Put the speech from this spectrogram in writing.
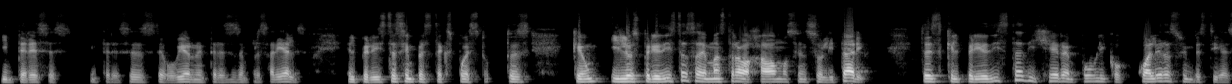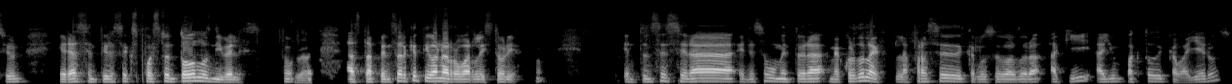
intereses, intereses de gobierno, intereses empresariales. El periodista siempre está expuesto. Entonces, que y los periodistas además trabajábamos en solitario. Entonces, que el periodista dijera en público cuál era su investigación era sentirse expuesto en todos los niveles, hasta pensar que te iban a robar la historia. ¿no? Entonces era, en ese momento era, me acuerdo la, frase de Carlos Eduardo aquí hay un pacto de caballeros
